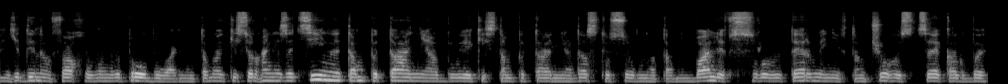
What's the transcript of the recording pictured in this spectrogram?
єдиним фаховим випробуванням, там якісь організаційні там питання або якісь там питання да, стосовно там балів, термінів, там чогось, це як би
